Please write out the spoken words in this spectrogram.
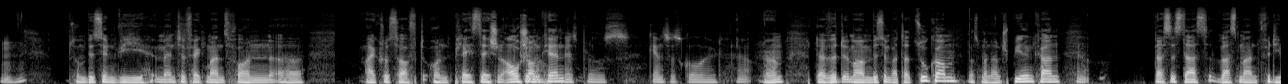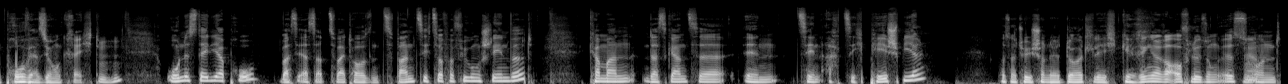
Mhm. So ein bisschen wie im Endeffekt man es von äh, Microsoft und PlayStation auch schon Genau, kennt. PS Plus, Games with Gold. Ja. Ne? Da wird immer ein bisschen was dazukommen, was man dann spielen kann. Ja. Das ist das, was man für die Pro-Version kriegt. Mhm. Ohne Stadia Pro, was erst ab 2020 zur Verfügung stehen wird, kann man das Ganze in 1080p spielen, was natürlich schon eine deutlich geringere Auflösung ist Ja. und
